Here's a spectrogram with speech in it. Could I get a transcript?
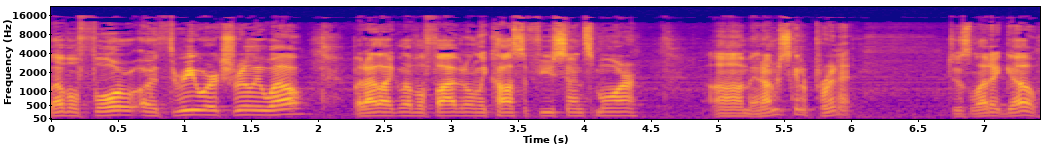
Level four or three works really well, but I like level five. It only costs a few cents more. Um, and I'm just gonna print it. Just let it go.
